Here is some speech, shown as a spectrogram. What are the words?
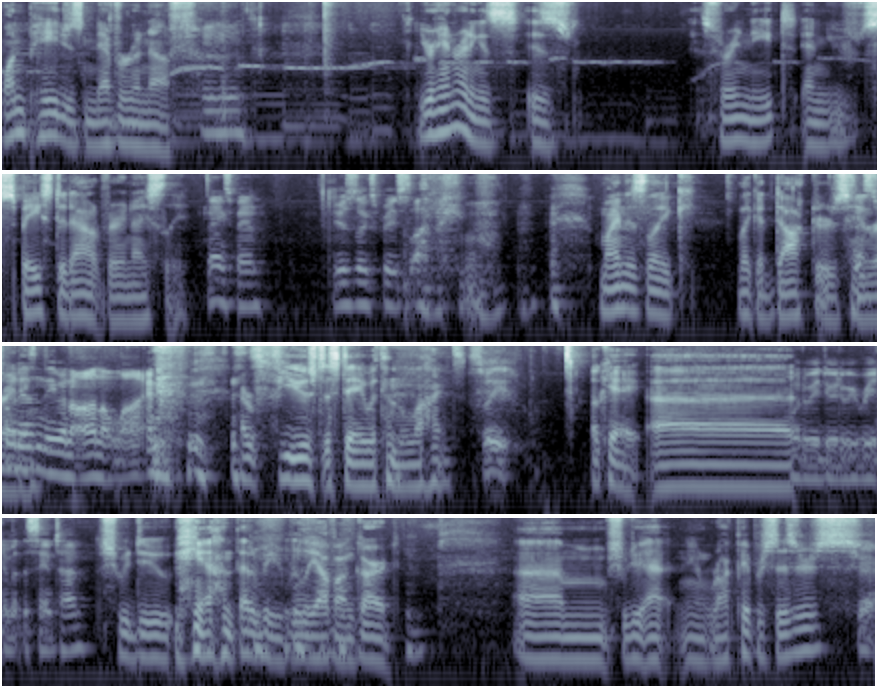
one page is never enough. hmm Your handwriting is is is very neat, and you spaced it out very nicely. Thanks, man. Yours looks pretty sloppy. Mine is like like a doctor's this one handwriting. isn't even on a line. I refuse to stay within the lines. Sweet. Okay, uh, What do we do? Do we read them at the same time? should we do? Yeah, that'd be really avant garde. Um, should we do uh, you know, rock paper scissors? Sure.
